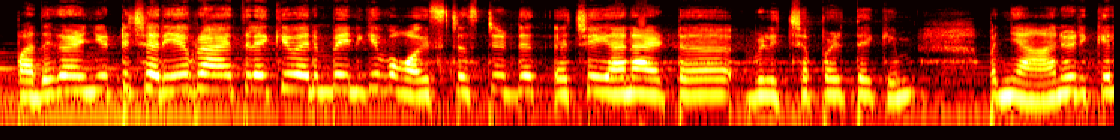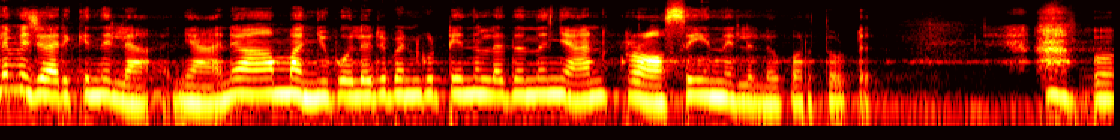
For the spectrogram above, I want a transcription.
അപ്പം അത് കഴിഞ്ഞിട്ട് ചെറിയ പ്രായത്തിലേക്ക് വരുമ്പോൾ എനിക്ക് വോയിസ് ടെസ്റ്റ് ചെയ്യാനായിട്ട് വിളിച്ചപ്പോഴത്തേക്കും അപ്പം ഞാനൊരിക്കലും വിചാരിക്കുന്നില്ല. ഞാൻ ആ മഞ്ഞു പോലൊരു പെൺകുട്ടി എന്നുള്ളതൊന്നും ഞാൻ ക്രോസ് ചെയ്യുന്നില്ലല്ലോ പുറത്തോട്ട്. അപ്പോൾ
